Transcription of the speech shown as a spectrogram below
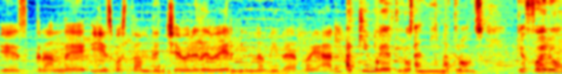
es grande y es bastante chévere de ver en la vida real. Aquí ver los animatrons, que fueron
